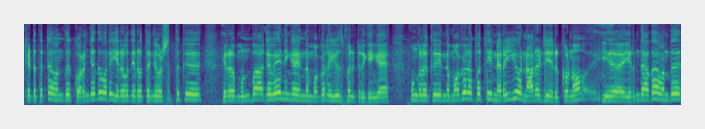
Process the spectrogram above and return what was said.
கிட்டத்தட்ட வந்து குறைஞ்சது ஒரு இருபது இருபத்தஞ்சி வருஷத்துக்கு இரு முன்பாகவே நீங்கள் இந்த மொபைலை யூஸ் பண்ணிட்டு இருக்கீங்க. உங்களுக்கு இந்த மொபைலை பற்றி நிறைய நாலேஜ் இருக்கணும். இ- இருந்தால் தான் வந்து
